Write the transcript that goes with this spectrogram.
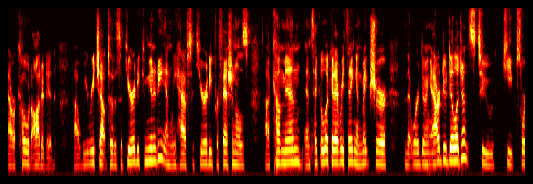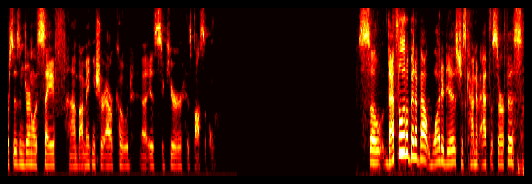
our code audited. Uh, we reach out to the security community and we have security professionals uh, come in and take a look at everything and make sure that we're doing our due diligence to keep sources and journalists safe uh, by making sure our code uh, is secure as possible. So that's a little bit about what it is, just kind of at the surface.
